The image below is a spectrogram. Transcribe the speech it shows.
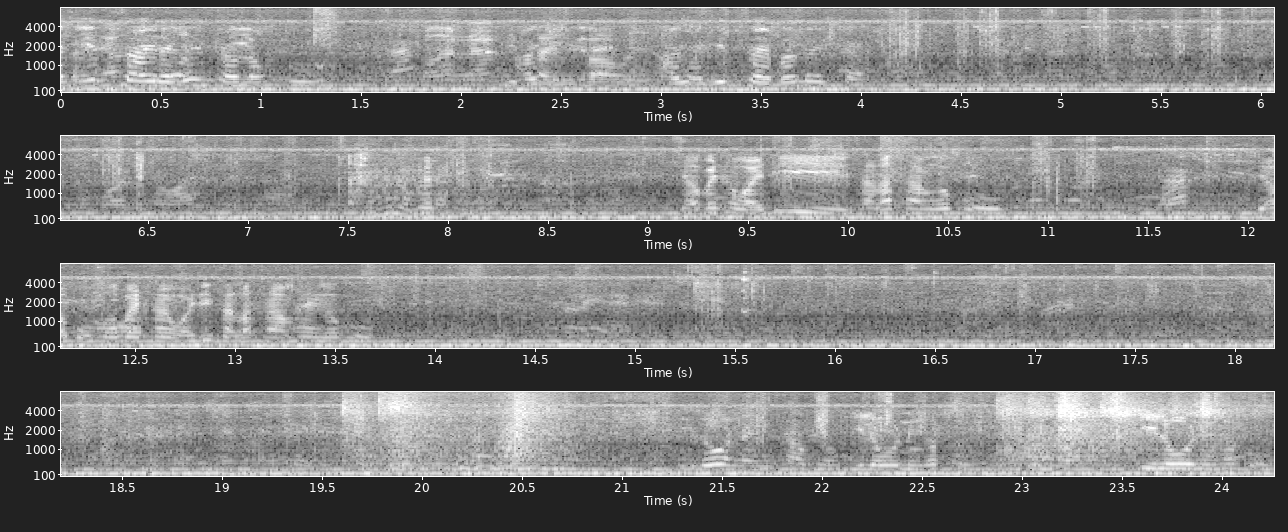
ายิบใส่เลยครับหลวงปู่เบ้าเลยเอาอายิบใส่เบอร์เลยครับเดี๋ยวไปถวายที่สารคามครับผมเดี๋ยวผมเอาไปถวายที่สารคามให้ครับผมกิโลนึงครับกิโลนึงครับผมกิโลนึงครับผม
